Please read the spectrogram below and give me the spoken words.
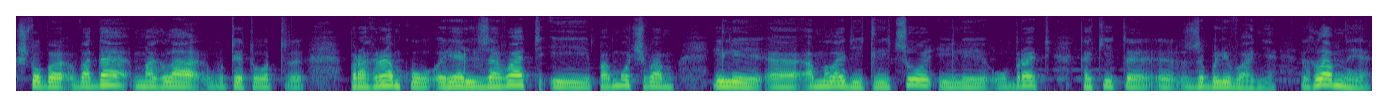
чтобы вода могла вот эту вот э, программку реализовать и помочь вам или э, омолодить лицо, или убрать какие-то э, заболевания. Главное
